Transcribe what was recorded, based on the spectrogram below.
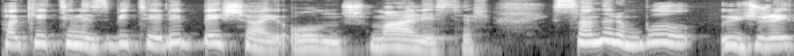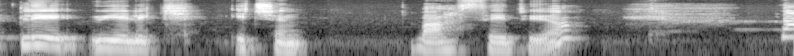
Paketiniz biteli 5 ay olmuş maalesef. Sanırım bu ücretli üyelik için bahsediyor. Ya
